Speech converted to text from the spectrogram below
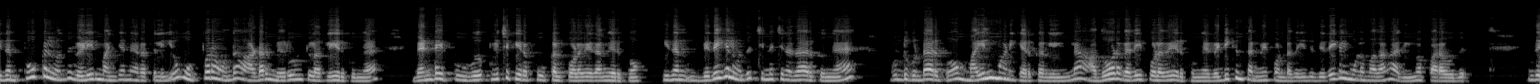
இதன் பூக்கள் வந்து வெளிர் மஞ்சள் நிறத்திலையும் உட்புறம் வந்து அடர் மெரூன் கலர்லயும் இருக்குங்க. வெண்டை பூவு, புளிச்சக்கீரை பூக்கள் போலவே தாங்க இருக்கும். இதன் விதைகள் வந்து சின்ன சின்னதா இருக்குங்க. குண்டு குண்டா இருக்கும். மயில் மாணிக்கம் இருக்கு இல்லைங்களா? அதோட விதை போலவே இருக்குங்க. வெடிக்கும் தன்மை கொண்டது. இது விதைகள் மூலமா தாங்க அதிகமா பரவுது. இந்த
